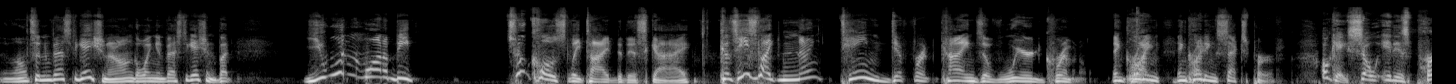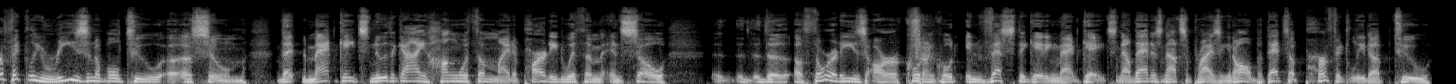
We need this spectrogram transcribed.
well, it's an investigation, an ongoing investigation. But you wouldn't want to be too closely tied to this guy because he's like 19 different kinds of weird criminal, including, Right, including sex perv. Okay, so it is perfectly reasonable to uh, assume that Matt Gaetz knew the guy, hung with him, might have partied with him, and so the, authorities are quote unquote investigating Matt Gaetz. Now that is not surprising at all, but that's a perfect lead up to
